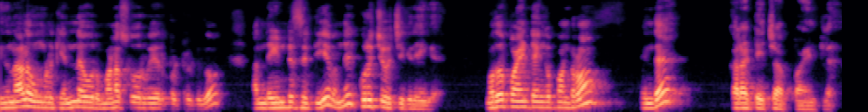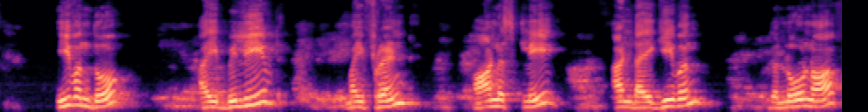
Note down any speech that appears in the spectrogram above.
இதனால் உங்களுக்கு என்ன ஒரு மனசோர்வு ஏற்பட்டிருக்குதோ அந்த இன்டென்சிட்டியை வந்து குறித்து வச்சுக்கிறீங்க. முதல் பாயிண்ட் எங்கே பண்ணுறோம் இந்த கராட்டே சாப் பாயிண்டில் even though I believed my friend honestly and I given the loan of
